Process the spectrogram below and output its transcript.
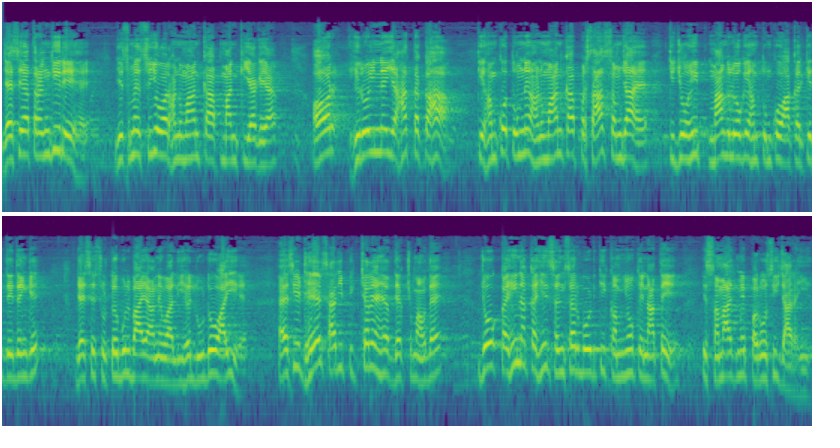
जैसे अतरंगी रे है, जिसमें शिव और हनुमान का अपमान किया गया, और हीरोइन ने यहाँ तक कहा कि हमको तुमने हनुमान का प्रसाद समझा है कि जो ही मांग लोगे हम तुमको आकर के दे देंगे। जैसे सुटेबल बाय आने वाली है लूडो आई है। ऐसी ढेर सारी पिक्चरें हैं अध्यक्ष महोदय, जो कहीं ना कहीं सेंसर बोर्ड की कमियों के नाते इस समाज में परोसी जा रही हैं।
